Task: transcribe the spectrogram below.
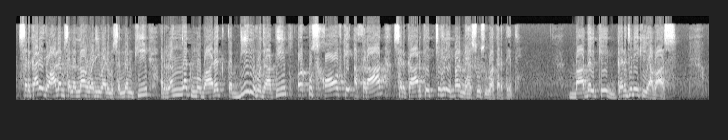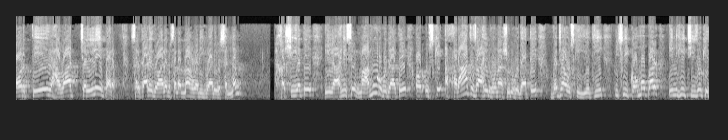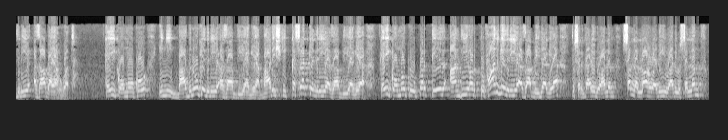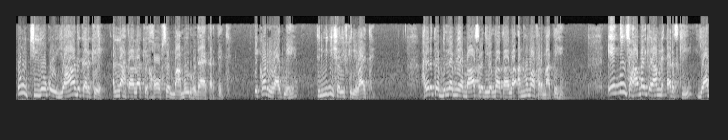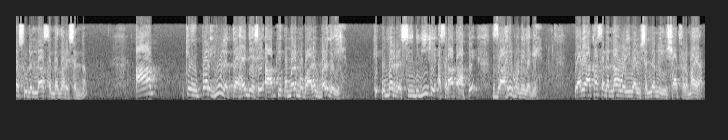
سرکار دو عالم صلی اللہ علیہ وآلہ وسلم کی رنگت مبارک تبدیل ہو جاتی اور اس خوف کے اثرات سرکار کے چہرے پر محسوس ہوا کرتے تھے۔ بادل کے گرجنے کی آواز اور تیز ہوا چلنے پر سرکار دو عالم صلی اللہ علیہ وآلہ وسلم خشیت الہی سے معمور ہو جاتے اور اس کے اثرات ظاہر ہونا شروع ہو جاتے۔ وجہ اس کی یہ تھی، پچھلی قوموں پر انہی چیزوں کے ذریعے عذاب آیا ہوا تھا۔ کئی قوموں کو انہی بادلوں کے ذریعے عذاب دیا گیا، بارش کی کثرت کے ذریعے عذاب دیا گیا۔ کئی قوموں کے اوپر تیز آندھی اور طوفان کے ذریعے عذاب بھیجا گیا۔ تو سرکار دو عالم صلی اللہ علیہ وآلہ وسلم ان چیزوں کو یاد کر کے اللہ تعالیٰ کے خوف سے معمور ہو جایا کرتے تھے۔ ایک اور روایت میں ہے ترمیدی شریف کی روایت ہے۔ حضرت عبداللہ بن عباس رضی اللہ تعالی عنہما فرماتے ہیں، ایک دن صحابہ کرام نے عرض کی، یا رسول اللہ صلی اللہ علیہ وسلم، آپ کے اوپر یوں لگتا ہے جیسے آپ کی عمر مبارک بڑھ گئی ہے، کہ عمر رسیدگی کے اثرات آپ پہ ظاہر ہونے لگے ہیں۔ پیارے آقا صلی اللہ علیہ وآلہ وسلم نے ارشاد فرمایا،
